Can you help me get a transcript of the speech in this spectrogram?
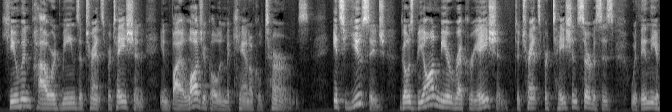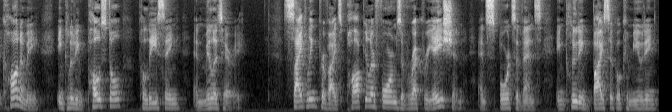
human powered means of transportation in biological and mechanical terms. Its usage goes beyond mere recreation to transportation services within the economy, including postal, policing, and military. Cycling provides popular forms of recreation and sports events, including bicycle commuting,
